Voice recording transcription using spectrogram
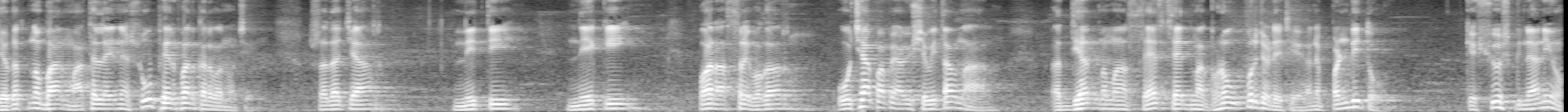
જગતનો ભાર માથે લઈને શું ફેરફાર કરવાનો છે? સદાચાર, નીતિ, નેકી, પર આશ્રય વગર ઓછા પાપે આયુષ્ય વિતાવનાર અધ્યાત્મમાં સહેજ સહેજમાં ઘણો ઉપર ચડે છે અને પંડિતો કે શુષ્ક જ્ઞાનીઓ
